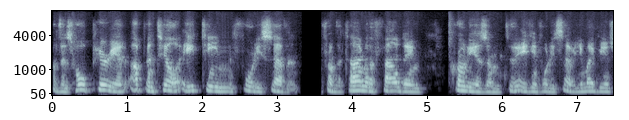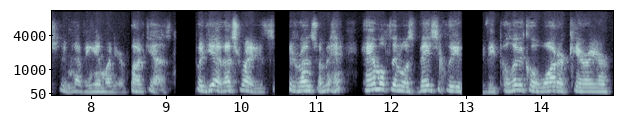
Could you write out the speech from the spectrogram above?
of this whole period up until 1847, from the time of the founding cronyism to 1847. You might be interested in having him on your podcast. But yeah, that's right. It's, it runs from Hamilton was basically the political water carrier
